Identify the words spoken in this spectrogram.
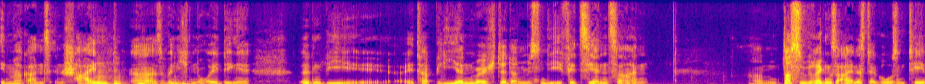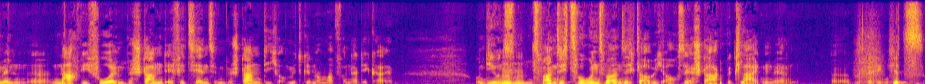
immer ganz entscheidend. Mhm. Ja, also wenn ich mhm. neue Dinge irgendwie etablieren möchte, dann müssen die effizient sein. Ähm, das ist übrigens eines der großen Themen äh, nach wie vor im Bestand, Effizienz im Bestand, die ich auch mitgenommen habe von der DKM. Und die uns mhm. 2022, glaube ich, auch sehr stark begleiten werden. Äh, jetzt,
